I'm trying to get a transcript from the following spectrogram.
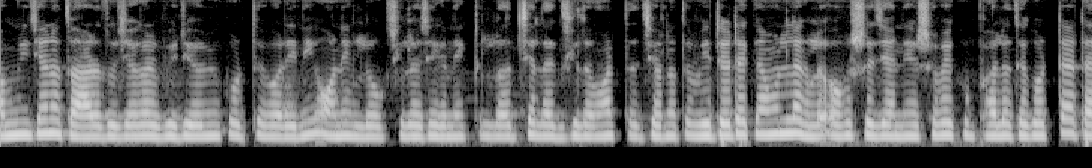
আমি যেন তো আরও দু জায়গার ভিডিও আমি করতে পারিনি। অনেক লোক ছিল, সেখানে একটু লজ্জা লাগছিল আমার, তার জন্য। তো ভিডিওটা কেমন লাগল? অবশ্যই জানিয়ে সবাই খুব ভালো থেকো। টাটা।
